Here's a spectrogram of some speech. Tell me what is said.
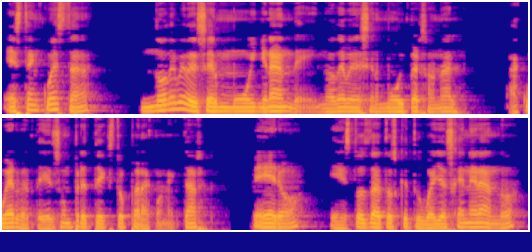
Esta encuesta no debe de ser muy grande y no debe de ser muy personal. Acuérdate, es un pretexto para conectar. Pero estos datos que tú vayas generando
